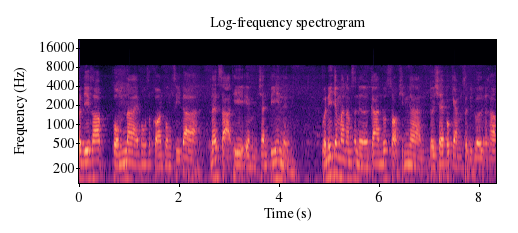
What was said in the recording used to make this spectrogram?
วัสดีครับ ผมนายพงศกรพงศรีดา นักศึกษา TM ชั้นปีที่หนึ่งวันนี้จะมานำเสนอการทดสอบชิ้นงาน โดยใช้โปรแกรม SolidWorks นะครับ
